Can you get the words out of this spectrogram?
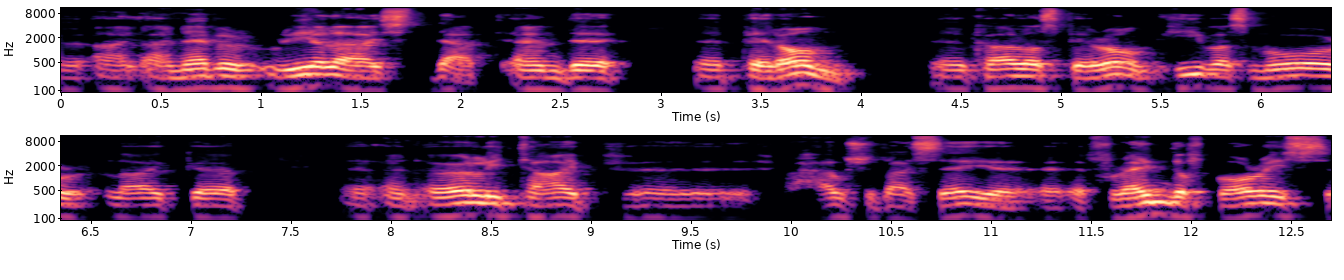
Uh, I, I, never realized that. And uh, uh, Peron, uh, Carlos Peron, he was more like uh, an early type, uh, how should I say, a, a friend of Boris.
